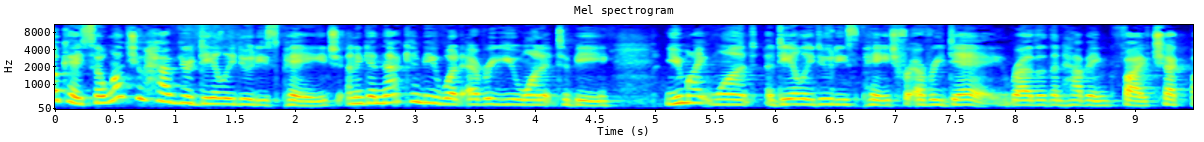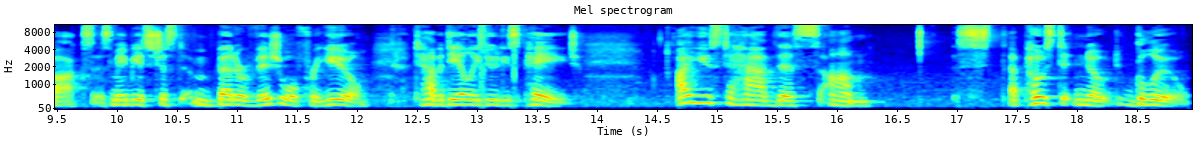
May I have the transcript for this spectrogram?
Okay, so once you have your daily duties page, and again, that can be whatever you want it to be. You might want a daily duties page for every day rather than having five check boxes. Maybe it's just better visual for you to have a daily duties page. I used to have this um, a post-it note glue.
